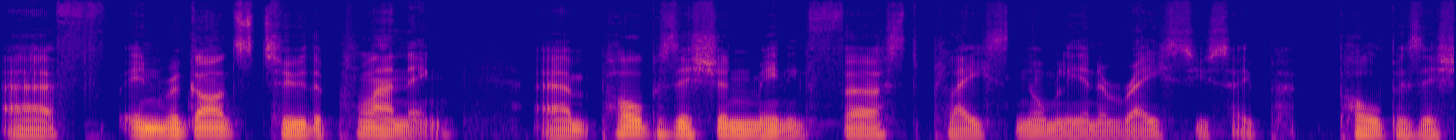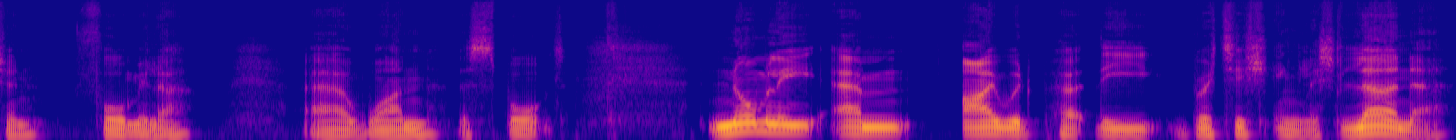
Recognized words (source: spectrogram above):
uh, f- in regards to the planning. Um, pole position meaning first place. Normally in a race, you say p- pole position. Formula uh, One, the sport. Normally, um, I would put the British English learner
